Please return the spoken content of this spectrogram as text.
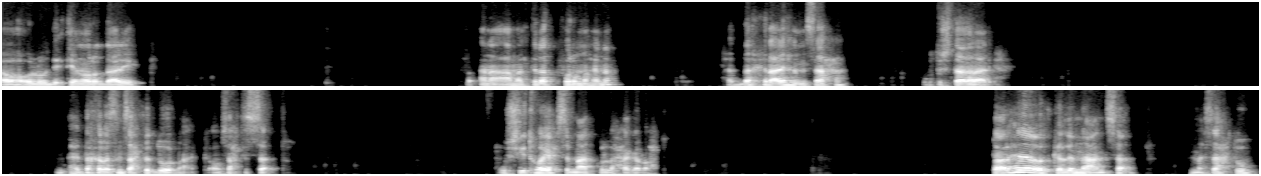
أو هقول له دقيقتين وأرد عليك. فأنا عملت لك فورمة هنا هتدخل عليها المساحة وتشتغل عليها. هتدخل بس مساحة الدور معاك أو مساحة السقف. والشيت هو هيحسب معاك كل حاجة لوحده. تعال هنا لو اتكلمنا عن سقف مساحته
